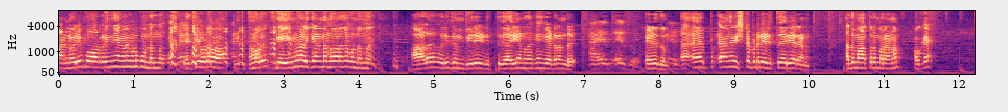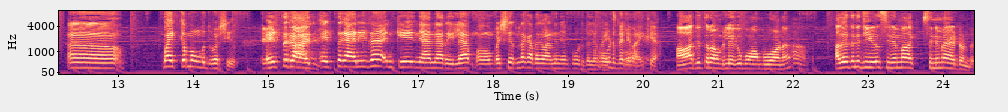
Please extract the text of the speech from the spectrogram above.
കണ്ണൂര് ബോർഡറിൽ നിന്ന് ഞങ്ങൾ ഇങ്ങോട്ട് കൊണ്ടുവന്നു. ചേച്ചി ഇവിടെ വാ. നമ്മൾ ഗെയിം കളിക്കണ്ടെന്ന് പറഞ്ഞ് കൊണ്ടുവന്ന്. ആൾ ഒരു ഗംഭീര എഴുത്തുകാരിയാണെന്നൊക്കെ കേട്ടിട്ടുണ്ട്. എഴുതും. അങ്ങനെ ഇഷ്ടപ്പെട്ട എഴുത്തുകാരി ആരാണ് അത് മാത്രം പറയണം ഓക്കെ? വൈക്കം മുഹമ്മദ് ബഷീർ. എഴുത്തുകാരി എഴുത്തുകാരിയുടെ എനിക്ക് ഞാൻ അറിയില്ല ബഷീറിന്റെ കഥകളാണ് ഞാൻ കൂടുതൽ കൂടുതൽ വായിക്കുക. ആദ്യത്തെ റൗണ്ടിലേക്ക് പോകാൻ പോവാണ്. അദ്ദേഹത്തിന്റെ ജീവിതം സിനിമ സിനിമ ആയിട്ടുണ്ട്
